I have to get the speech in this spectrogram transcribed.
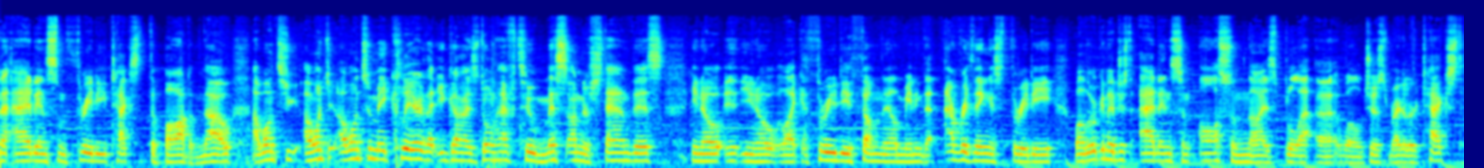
to add in some 3D text at the bottom. Now, I want to, I want you, I want to make clear that you guys don't have to misunderstand this. You know, you know, like a 3D thumbnail, meaning that everything is 3D. Well, we're to just add in some awesome, nice, uh, well, just regular text,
